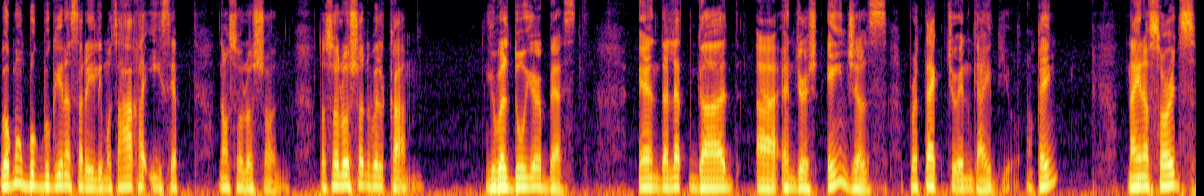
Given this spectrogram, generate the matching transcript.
wag mong bugbugin ang sarili mo sa kakaisip ng solusyon. The solution will come. You will do your best. And uh, let God uh, and your angels protect you and guide you. Okay? Nine of Swords,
